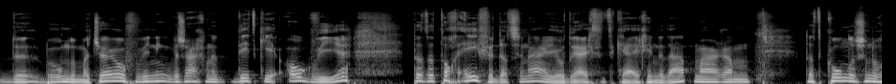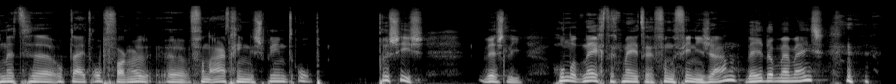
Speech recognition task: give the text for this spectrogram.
de beroemde Mathieu-overwinning. We zagen het dit keer ook weer. Dat het toch even dat scenario dreigde te krijgen, inderdaad. Maar um, dat konden ze nog net uh, op tijd opvangen. Uh, van Aert ging de sprint op precies, Wesley, 190 meter van de finish aan. Ben je dat met me eens?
